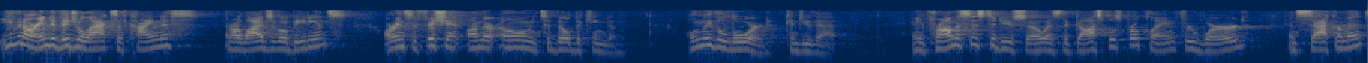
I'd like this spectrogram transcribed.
Even our individual acts of kindness and our lives of obedience are insufficient on their own to build the kingdom. Only the Lord can do that. And He promises to do so as the gospel is proclaimed through word and sacrament,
